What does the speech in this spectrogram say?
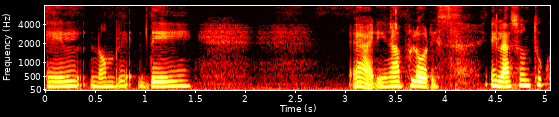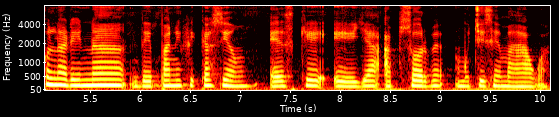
el nombre de harina flores. El asunto con la harina de panificación es que ella absorbe muchísima agua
